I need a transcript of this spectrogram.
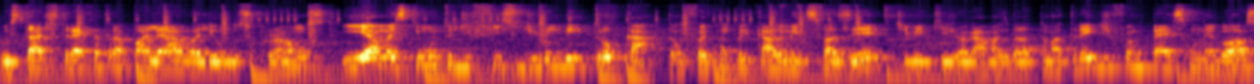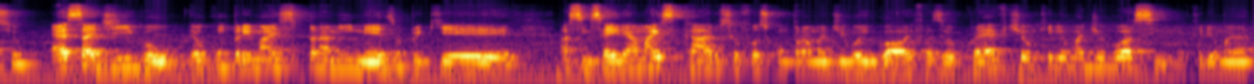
O Stat Track atrapalhava ali um dos crowns. E é uma skin muito difícil de vender e trocar. Então foi complicado me desfazer. Tive que jogar mais barato tomar trade. Foi um péssimo negócio. Essa Deagle eu comprei mais pra mim mesmo, porque assim, sairia mais caro se eu fosse comprar uma Deagle igual e fazer o craft. Eu queria uma Deagle assim. Eu queria uma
